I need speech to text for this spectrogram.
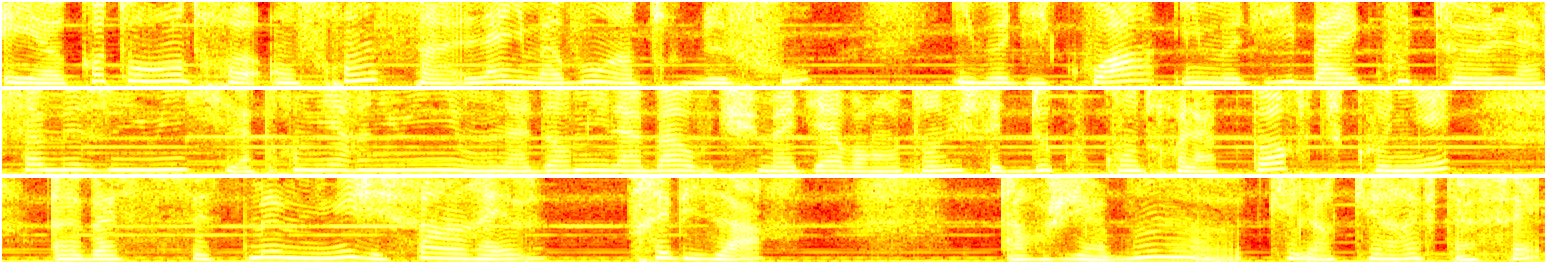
Et euh, quand on rentre en France, là, il m'avoue un truc de fou. Il me dit quoi? Il me dit bah écoute euh, la fameuse nuit, c'est la première nuit, on a dormi là-bas où tu m'as dit avoir entendu ces deux coups contre la porte cognés. Euh, bah cette même nuit, j'ai fait un rêve très bizarre. Alors je dis ah bon euh, quel quel rêve t'as fait?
